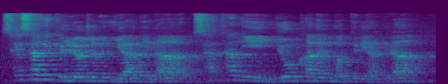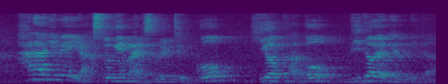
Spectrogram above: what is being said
세상이 들려주는 이야기나 사탄이 유혹하는 것들이 아니라 하나님의 약속의 말씀을 듣고 기억하고 믿어야 됩니다.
